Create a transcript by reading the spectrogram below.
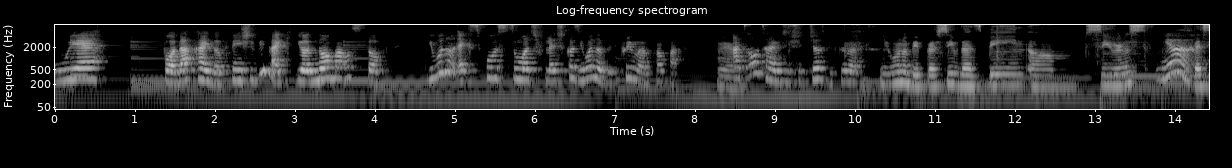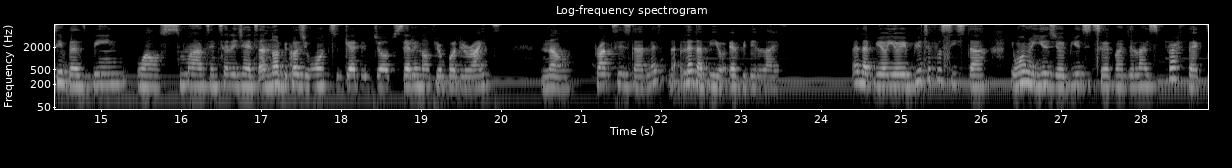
wear for that kind of thing should be like your normal stuff. You wouldn't expose too much flesh because you want to be prim and proper. yeah. At all times, you should just be prim. You want to be perceived as being um serious, Yeah, perceived as being wow, smart, intelligent, and not because you want to get the job selling off your body, right? Now, practice that. Let that, let that be your everyday life. Let that be your, you're a beautiful sister. You want to use your beauty to evangelize. Perfect.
